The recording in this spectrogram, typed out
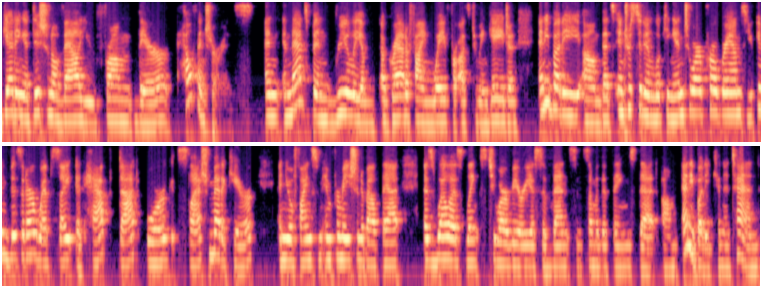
getting additional value from their health insurance. And, and that's been really a, a gratifying way for us to engage. And anybody um, that's interested in looking into our programs, you can visit our website at hap.org slash Medicare, and you'll find some information about that, as well as links to our various events and some of the things that um, anybody can attend.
